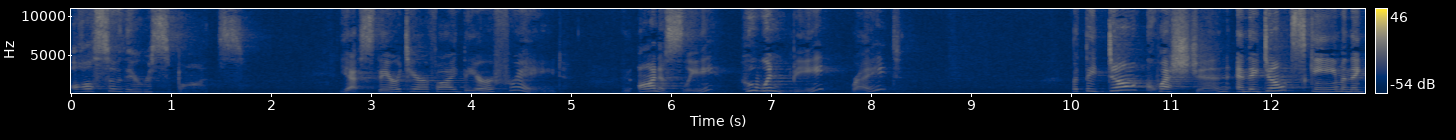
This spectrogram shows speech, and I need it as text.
also their response. Yes, they are terrified, they are afraid. And honestly, who wouldn't be, right? But they don't question and they don't scheme and they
